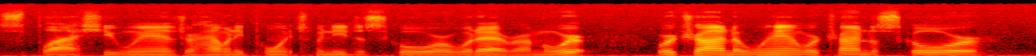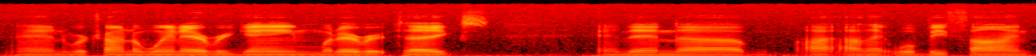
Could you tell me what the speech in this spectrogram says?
splashy wins or how many points we need to score or whatever. I mean, we're, we're trying to win, we're trying to score, and we're trying to win every game, whatever it takes. And then uh, I, I think we'll be fine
